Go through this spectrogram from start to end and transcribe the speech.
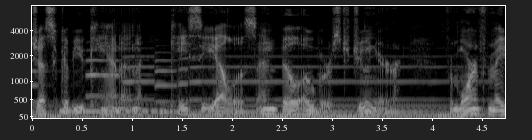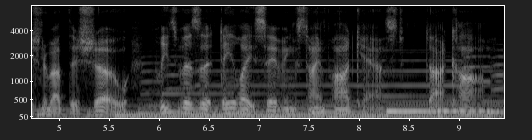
Jessica Buchanan, Casey Ellis, and Bill Oberst Jr. For more information about this show, please visit daylightsavingtimepodcast.com.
